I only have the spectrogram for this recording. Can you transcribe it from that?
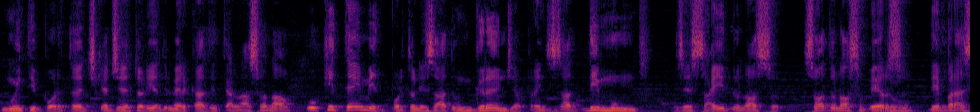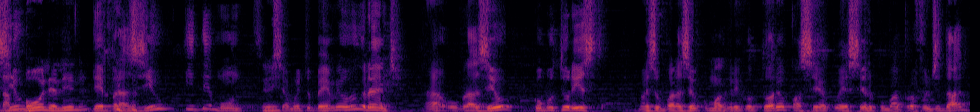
muito importante, que é a diretoria de mercado internacional, o que tem me oportunizado um grande aprendizado de mundo. Quer dizer, sair do nosso só do nosso berço do, de Brasil, bolha ali, né? de Brasil e de mundo. Isso é muito bem meu Rio Grande. Né? O Brasil como turista, mas o Brasil como agricultor eu passei a conhecê-lo com mais profundidade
